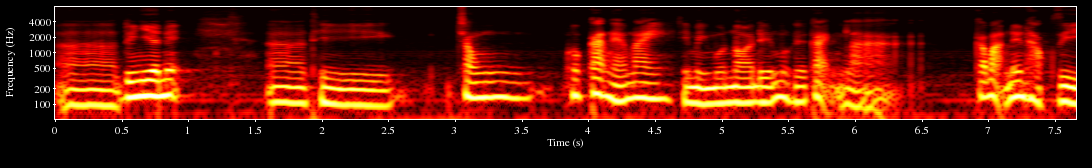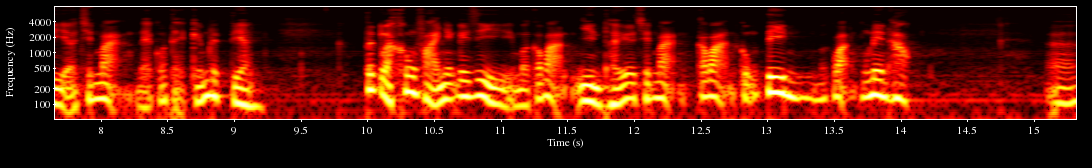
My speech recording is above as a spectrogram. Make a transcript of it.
à, tuy nhiên ấy à, thì trong podcast ngày hôm nay thì mình muốn nói đến một cái cạnh là các bạn nên học gì ở trên mạng để có thể kiếm được tiền. Tức là không phải những cái gì mà các bạn nhìn thấy ở trên mạng các bạn cũng tin và các bạn cũng nên học. À,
